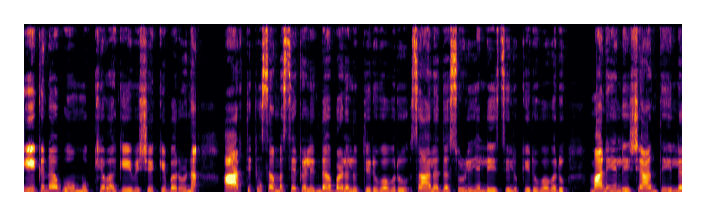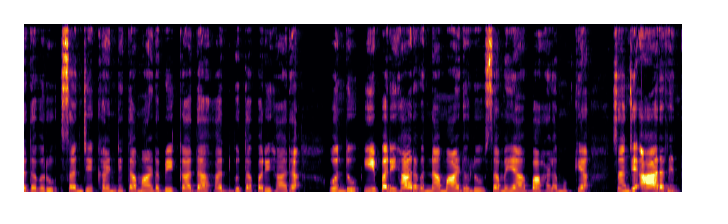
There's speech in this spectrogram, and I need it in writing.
ಈಗ ನಾವು ಮುಖ್ಯವಾಗಿ ವಿಷಯಕ್ಕೆ ಬರೋಣ. ಆರ್ಥಿಕ ಸಮಸ್ಯೆಗಳಿಂದ ಬಳಲುತ್ತಿರುವವರು, ಸಾಲದ ಸುಳಿಯಲ್ಲಿ ಸಿಲುಕಿರುವವರು, ಮನೆಯಲ್ಲಿ ಶಾಂತಿ ಇಲ್ಲದವರು ಸಂಜೆ ಖಂಡಿತ ಮಾಡಬೇಕಾದ ಅದ್ಭುತ ಪರಿಹಾರ. ಒಂದು, ಈ ಪರಿಹಾರವನ್ನು ಮಾಡಲು ಸಮಯ ಬಹಳ ಮುಖ್ಯ. ಸಂಜೆ ಆರರಿಂದ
